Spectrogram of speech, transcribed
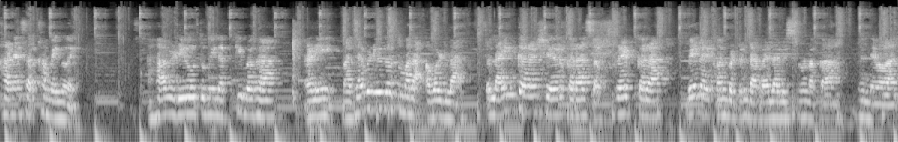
खाण्यासारखा मेनू आहे. हा व्हिडिओ तुम्ही नक्की बघा आणि माझा व्हिडिओ जर तुम्हाला आवडला तर लाईक करा शेअर करा सबस्क्राईब करा. बेल आयकॉन बटन दाबायला विसरू नका. धन्यवाद.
